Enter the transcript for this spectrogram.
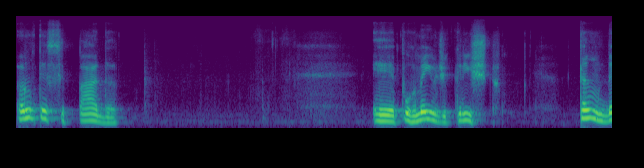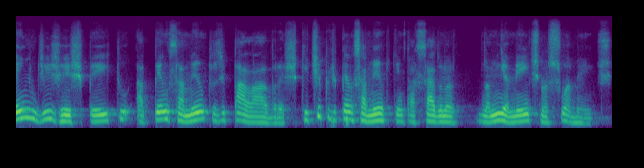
antecipada eh, por meio de Cristo também diz respeito a pensamentos e palavras. Que tipo de pensamento tem passado na, na minha mente, na sua mente?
